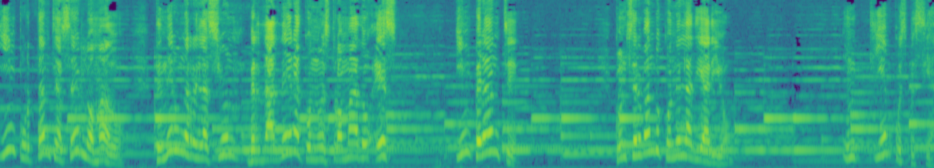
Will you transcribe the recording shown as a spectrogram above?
importante hacerlo, amado. Tener una relación verdadera con nuestro amado es imperante. Conservando con Él a diario un tiempo especial,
